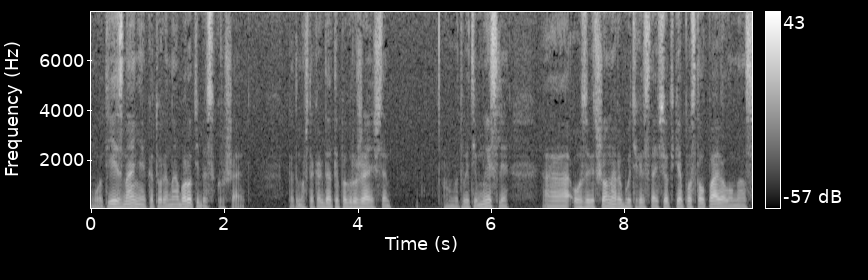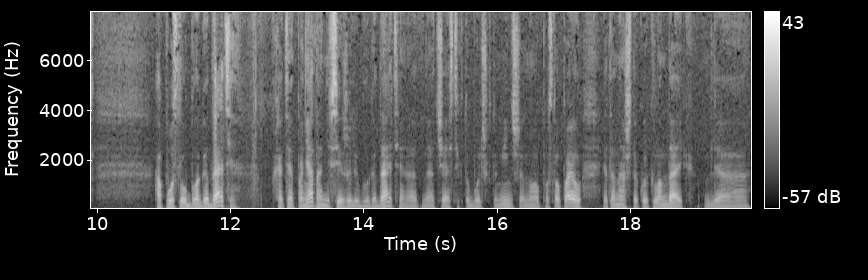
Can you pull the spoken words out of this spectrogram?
Вот. Есть знания, которые наоборот тебя сокрушают. Потому что когда ты погружаешься вот в эти мысли э, о завершенной работе Христа, и все-таки апостол Павел у нас апостол благодати, хотя понятно, они все жили в благодати, от- отчасти кто больше, кто меньше, но апостол Павел это наш такой клондайк для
